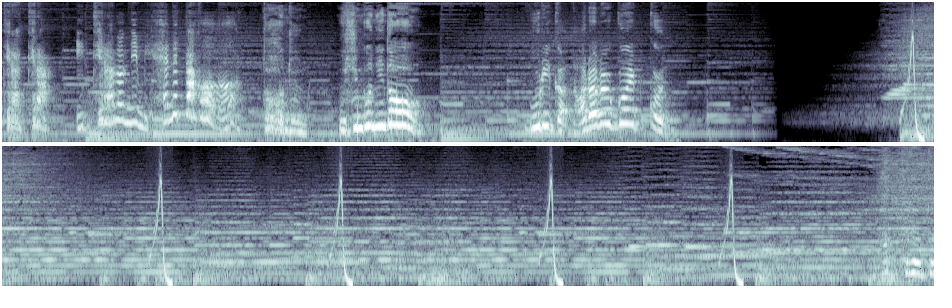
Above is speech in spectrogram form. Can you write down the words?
티라 티라 이 티라노님이 해냈다고 나는 우신관이다! 우리가 나라를 구했군! 앞으로도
